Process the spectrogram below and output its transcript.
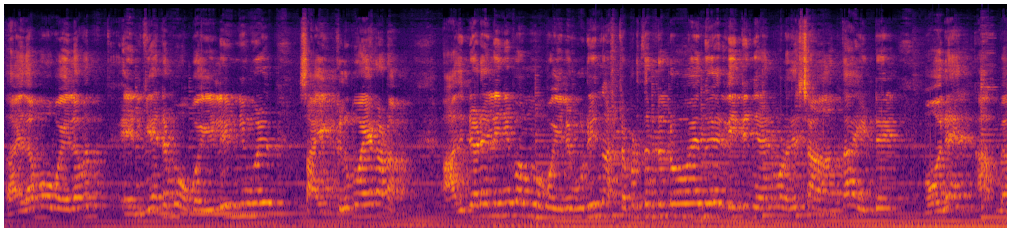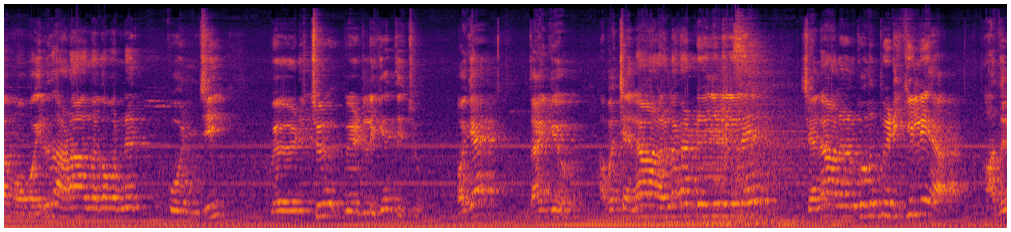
അതായത് ആ മൊബൈൽ അവൻ എനിക്ക് എന്റെ മൊബൈലിൽ ഇനി സൈക്കിൾ പോയ കടം അതിന്റെ ഇടയിൽ ഇനിയിപ്പോ മൊബൈലും കൂടി നഷ്ടപ്പെടുത്തുന്നുണ്ടല്ലോ എന്ന് കരുതിയിട്ട് ഞാൻ വളരെ ശാന്തമായിട്ട് മോനെ മൊബൈൽ താടാന്നൊക്കെ പറഞ്ഞ് കൊഞ്ചി മേടിച്ചു വീട്ടിലേക്ക് എത്തിച്ചു. ഓക്കെ താങ്ക് യു അപ്പൊ ചില ആളുകളെ കണ്ടു കഴിഞ്ഞിട്ടുണ്ടെങ്കിൽ ചില ആളുകൾക്കൊന്നും പിടിക്കില്ല. അത്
